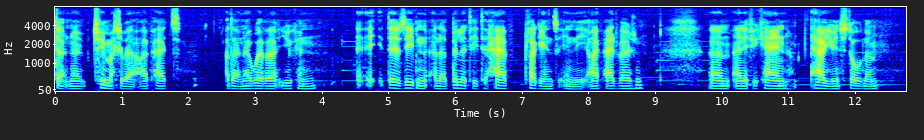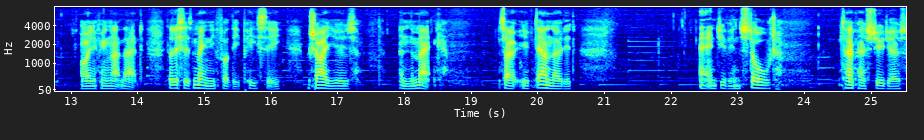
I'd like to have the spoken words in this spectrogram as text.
don't know too much about iPads. I don't know whether you can it, there's even an ability to have plugins in the iPad version um, and if you can how you install them or anything like that. So this is mainly for the PC, which I use, and the Mac. So you've downloaded and you've installed Topaz Studios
